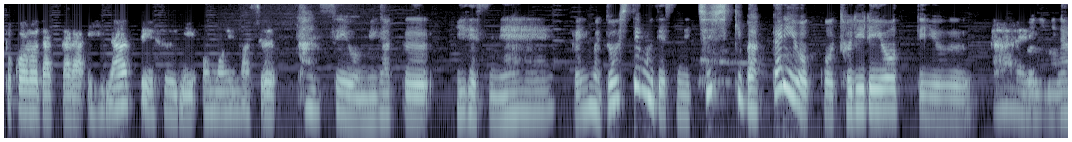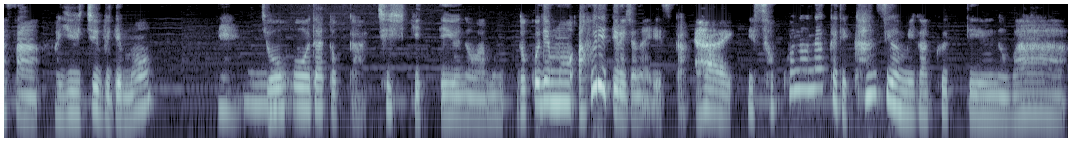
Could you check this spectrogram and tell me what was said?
ところだったらいいなっていうふうに思います。感性を磨くいいですね。今どうしてもですね、知識ばっかりをこう取り入れようっていう、はい、皆さん、YouTube でも、ね、情報だとか知識っていうのはもうどこでも溢れてるじゃないですか。はい。でそこの中で感性を磨くっていうのは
